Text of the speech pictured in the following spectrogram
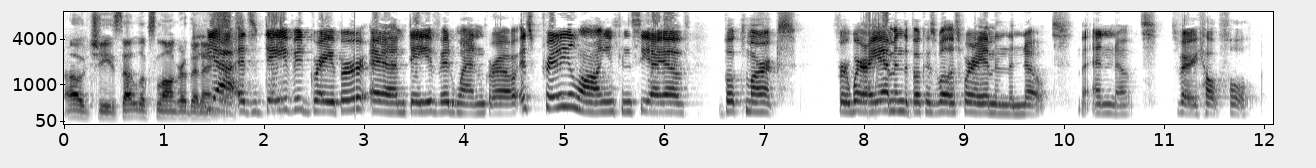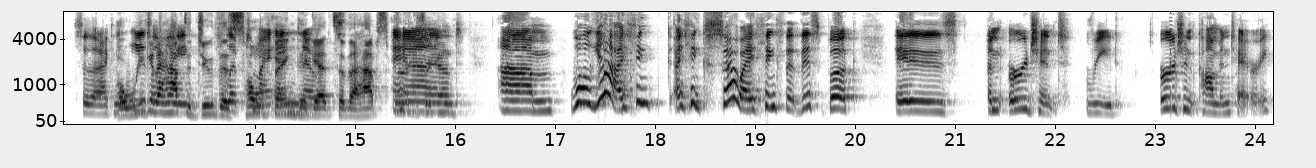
oh geez that looks longer than Yeah, it's David Graeber and David Wengrow. It's pretty long. You can see I have bookmarks for where I am in the book as well as where I am in the notes, the end notes. It's very helpful so that I can are we gonna have to do this whole thing to get to the habsburgs again and um, well, yeah, I think I think so. I think that this book is an urgent read, urgent commentary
